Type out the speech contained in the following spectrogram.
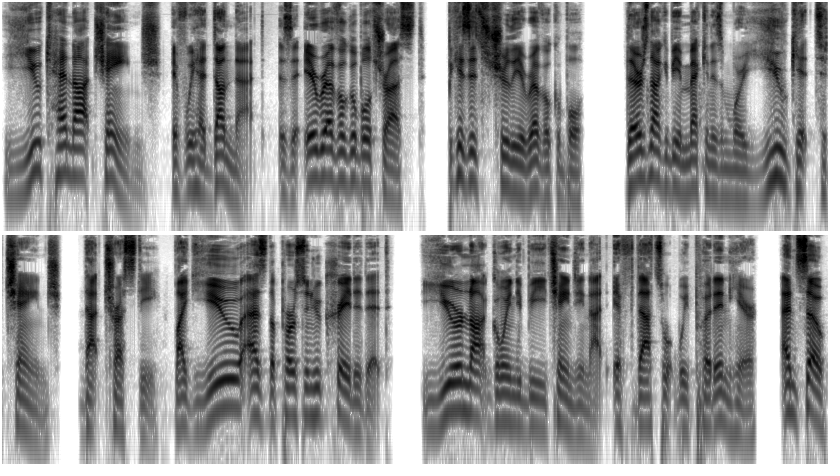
you cannot change if we had done that as an irrevocable trust because it's truly irrevocable. There's not going to be a mechanism where you get to change that trustee. Like you, as the person who created it, you're not going to be changing that if that's what we put in here. And so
